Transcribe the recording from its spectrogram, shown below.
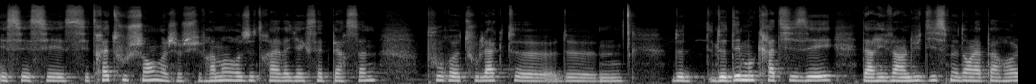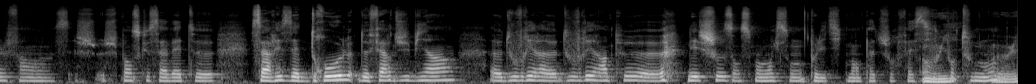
Et c'est- très touchant. Moi, je, je suis vraiment heureuse de travailler avec cette personne pour euh, tout l'acte euh, de, de, de démocratiser, d'arriver à un ludisme dans la parole. Enfin, je, je pense que ça va être, euh, ça risque d'être drôle, de faire du bien, euh, d'ouvrir, euh, d'ouvrir un peu euh, les choses en ce moment qui sont politiquement pas toujours faciles Oui, pour tout le monde. Oui.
